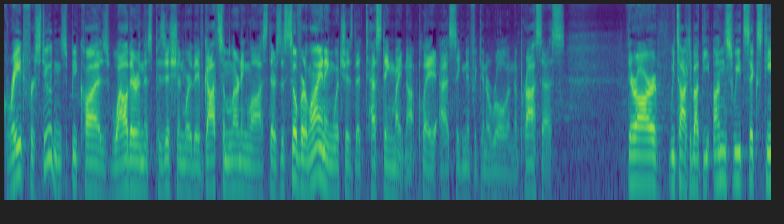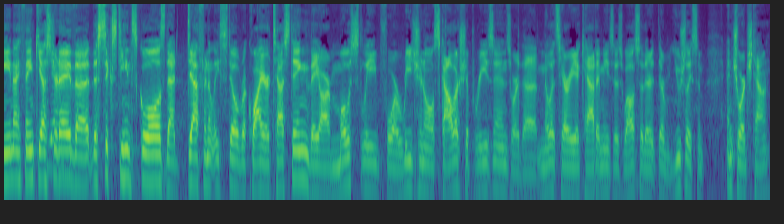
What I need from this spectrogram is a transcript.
great for students because while they're in this position where they've got some learning loss, there's a silver lining, which is that testing might not play as significant a role in the process. There are we talked about the unsweet 16 i think yesterday. The the 16 schools that definitely still require testing. They are mostly for regional scholarship reasons or the military academies as well. So they're, they're usually some and georgetown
